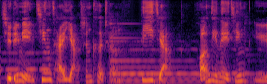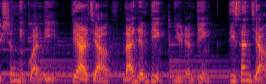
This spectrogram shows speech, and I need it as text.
曲黎敏精彩养生课程，第一讲《黄帝内经与生命管理》，第二讲男人病、女人病，第三讲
